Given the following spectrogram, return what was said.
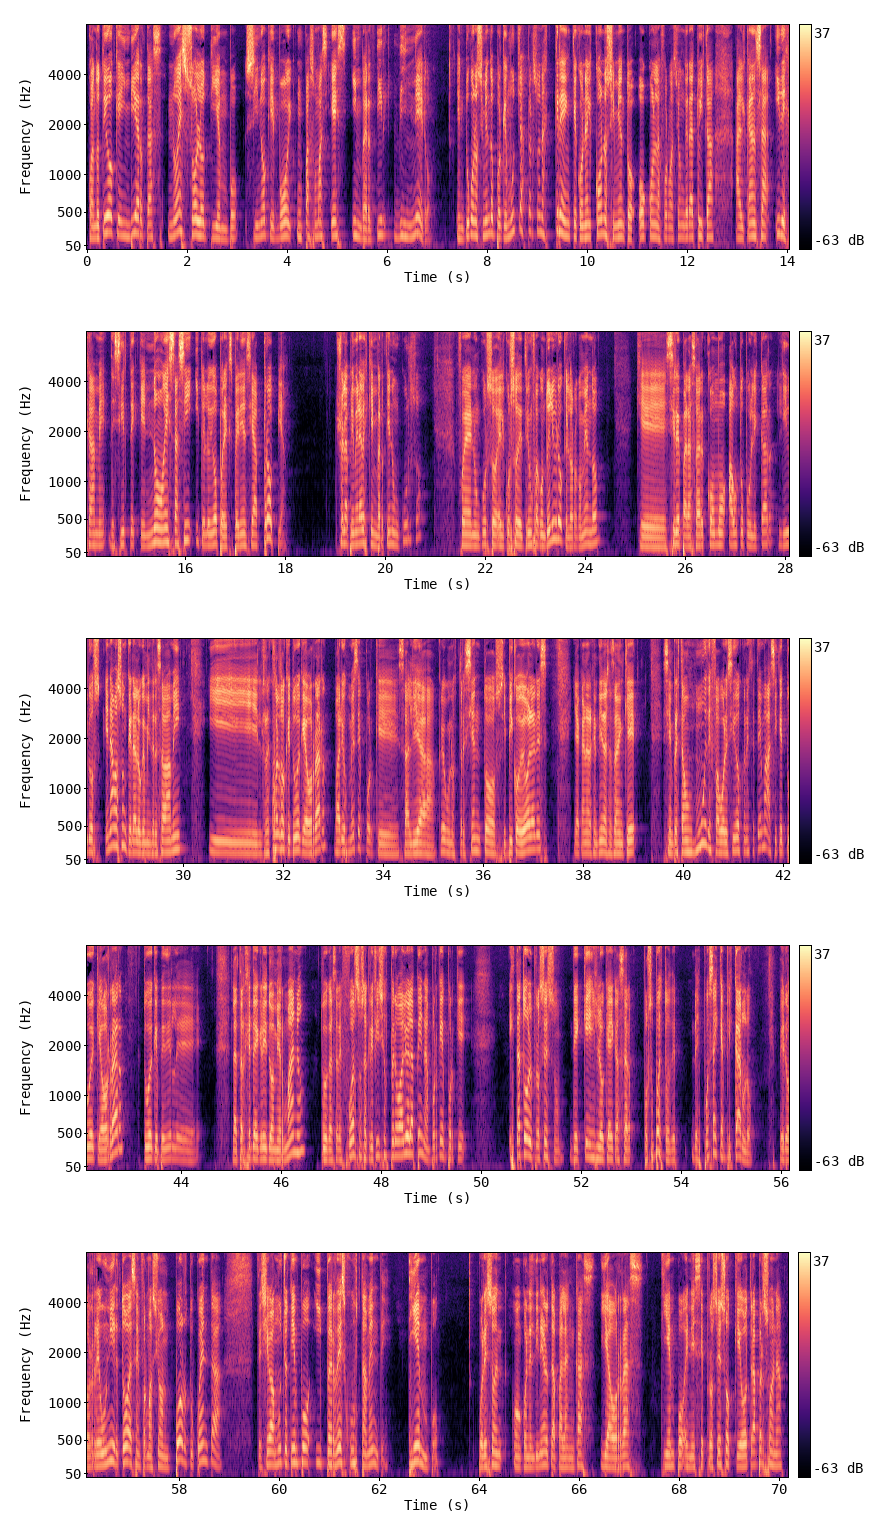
cuando te digo que inviertas, no es solo tiempo, sino que voy un paso más, es invertir dinero en tu conocimiento porque muchas personas creen que con el conocimiento o con la formación gratuita alcanza y déjame decirte que no es así y te lo digo por experiencia propia. Yo la primera vez que invertí en un curso fue en un curso, el curso de Triunfa con tu libro, que lo recomiendo que sirve para saber cómo autopublicar libros en Amazon, que era lo que me interesaba a mí. Y recuerdo que tuve que ahorrar varios meses porque salía, creo, unos 300 y pico de dólares. Y acá en Argentina ya saben que siempre estamos muy desfavorecidos con este tema, así que tuve que ahorrar, tuve que pedirle la tarjeta de crédito a mi hermano, tuve que hacer esfuerzos, sacrificios, pero valió la pena. ¿Por qué? Porque está todo el proceso de qué es lo que hay que hacer. Por supuesto, de después hay que aplicarlo. Pero reunir toda esa información por tu cuenta te lleva mucho tiempo y perdés justamente tiempo. Por eso con, el dinero te apalancás y ahorrás tiempo en ese proceso que otra persona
